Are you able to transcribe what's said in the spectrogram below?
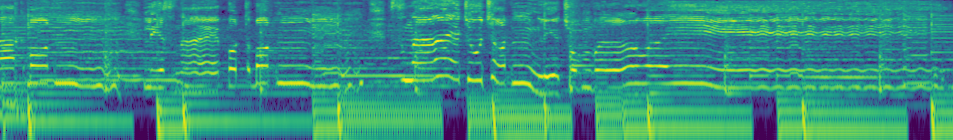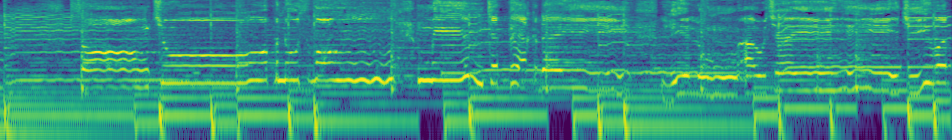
ហាក្បត់លាស្នេហ៍ពុតបត់ស្នេហ៍ជូចត់លាឈប់វិលវ័យសងជួបមនុស្សស្មងមានចិត្តភក្តីលាលុងអៅជ័យជីវិត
